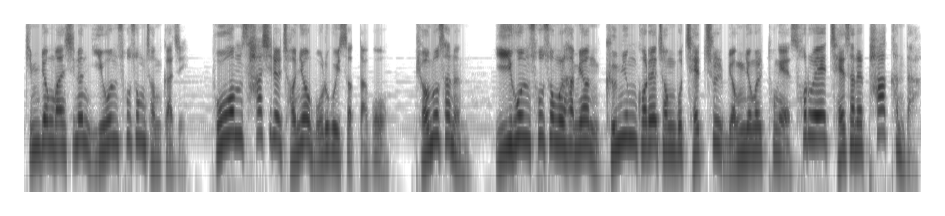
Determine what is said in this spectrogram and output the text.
김병만 씨는 이혼 소송 전까지 보험 사실을 전혀 모르고 있었다고 변호사는 이혼 소송을 하면 금융거래 정보 제출 명령을 통해 서로의 재산을 파악한다.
